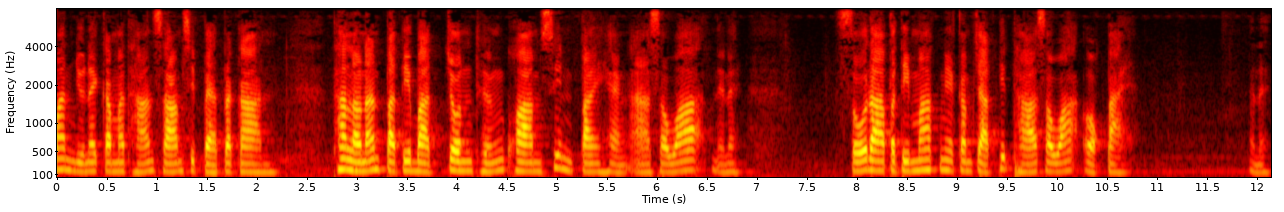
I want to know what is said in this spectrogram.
มั่นอยู่ในกรรมฐาน 38 ประการ ท่านเหล่านั้นปฏิบัติจนถึงความสิ้นไปแห่งอาสวะเนี่ยนะโสดาปฏิมักเนี่ยกำจัดทิฏฐาสวะออกไปนะ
